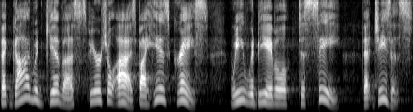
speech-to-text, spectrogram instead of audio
that God would give us spiritual eyes. By His grace, we would be able to see that Jesus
